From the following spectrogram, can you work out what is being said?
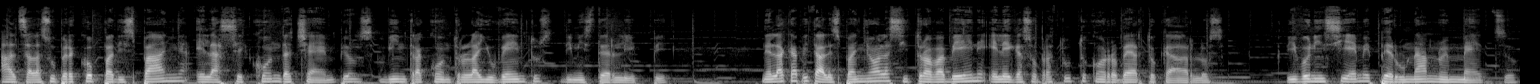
Alza la Supercoppa di Spagna e la seconda Champions vinta contro la Juventus di Mr. Lippi. Nella capitale spagnola si trova bene e lega soprattutto con Roberto Carlos. Vivono insieme per un anno e mezzo.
